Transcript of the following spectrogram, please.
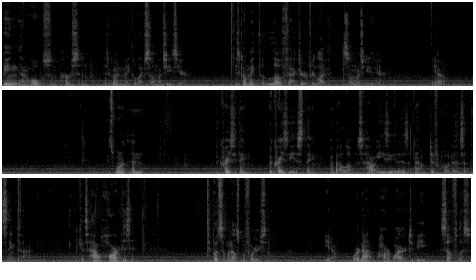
being that wholesome person is going to make life so much easier. It's going to make the love factor of your life so much easier. You know, it's one, and the crazy thing, the craziest thing about love is how easy it is and how difficult it is at the same time. Because how hard is it to put someone else before yourself? You know, we're not hardwired to be selfless.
